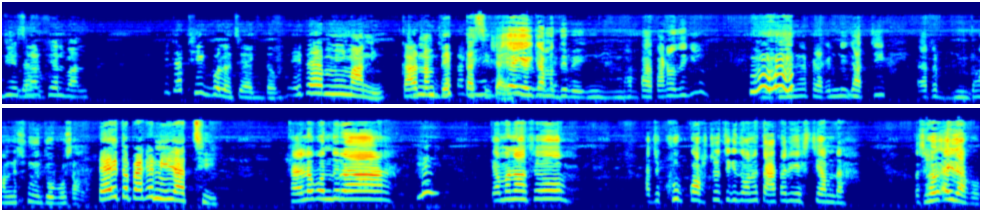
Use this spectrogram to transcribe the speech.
ডিএসএলআর ফেল বাল। এটা ঠিক বলেছে একদম। এটা আমি মানি কারণ আমি দেখতাছি তাই। এই এইটা আমার দেবে। পাঠাও দেখি। প্যাকেট নিয়ে যাচ্ছি একটা ধানের সঙ্গে দেবো সালা। এই তো প্যাকেট নিয়ে যাচ্ছি। হ্যালো বন্ধুরা কেমন আছো? আচ্ছা খুব কষ্ট হচ্ছে কিন্তু অনেক তাড়াতাড়ি এসছি আমরা। সব- এই দেখো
